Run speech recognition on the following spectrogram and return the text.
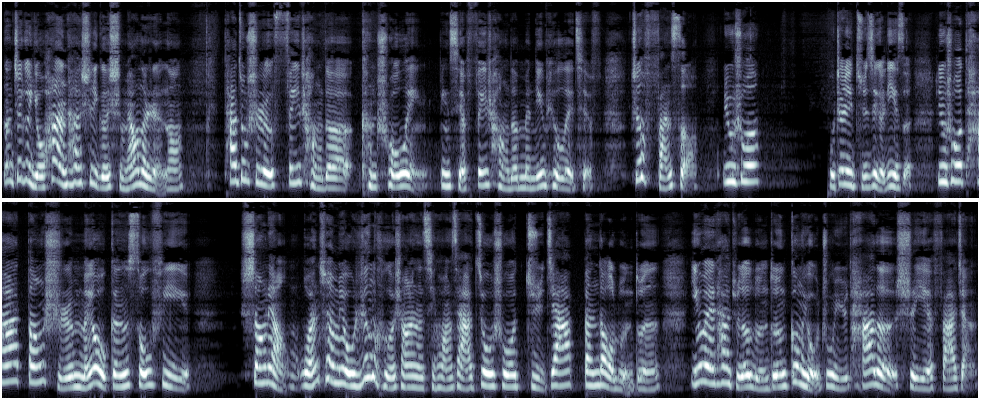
那这个尤汉他是一个什么样的人呢？他就是非常的 controlling，并且非常的 manipulative，真的烦死了。例如说，我这里举几个例子。例如说，他当时没有跟 Sophie 商量，完全没有任何商量的情况下，就说举家搬到伦敦，因为他觉得伦敦更有助于他的事业发展，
